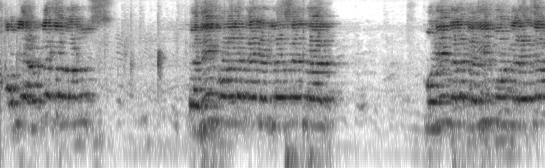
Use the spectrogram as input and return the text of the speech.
आपल्या हक्काचा माणूस. कधी कोणाला काही घडलं असेल तर कोणी त्याला कधी फोन करायचा?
